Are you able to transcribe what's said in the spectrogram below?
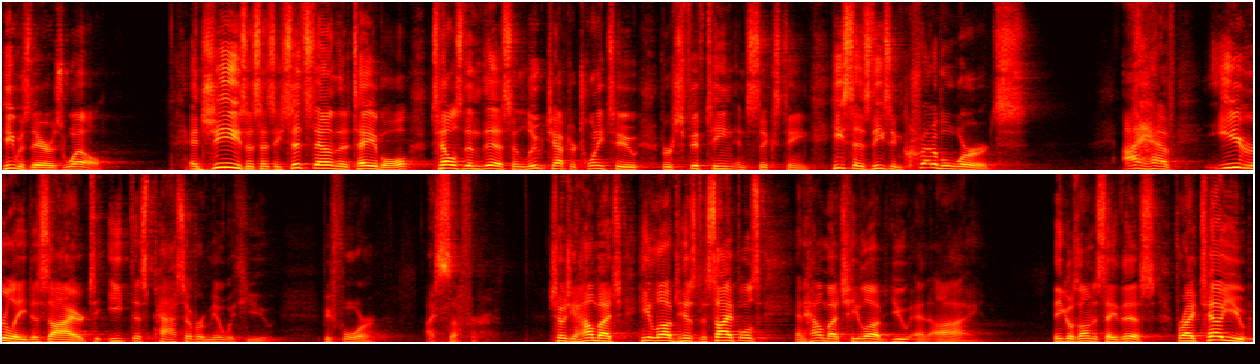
He was there as well. And Jesus, as he sits down at the table, tells them this in Luke chapter 22, verse 15 and 16. He says these incredible words I have eagerly desired to eat this Passover meal with you before I suffer. Shows you how much he loved his disciples and how much he loved you and I. He goes on to say this For I tell you,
